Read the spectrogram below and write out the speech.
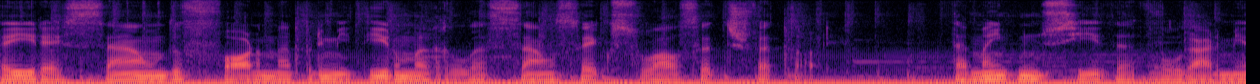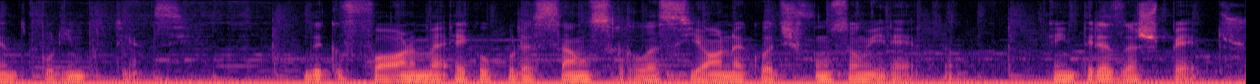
a ereção de forma a permitir uma relação sexual satisfatória, também conhecida vulgarmente por impotência. De que forma é que o coração se relaciona com a disfunção erétil? Em três aspectos.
